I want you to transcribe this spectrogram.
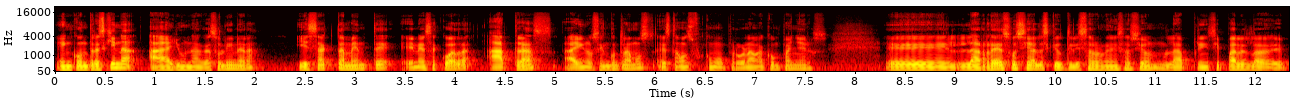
en contraesquina hay una gasolinera y exactamente en esa cuadra, atrás, ahí nos encontramos, estamos como programa compañeros. Eh, las redes sociales que utiliza la organización, la principal es la de,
